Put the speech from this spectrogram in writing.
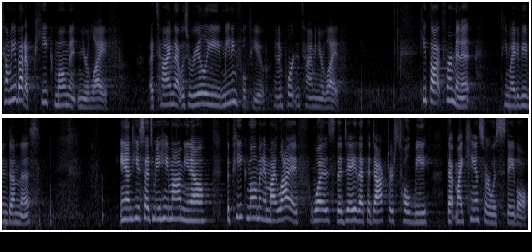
tell me about a peak moment in your life a time that was really meaningful to you, an important time in your life. He thought for a minute, he might have even done this, and he said to me, hey mom, you know, the peak moment in my life was the day that the doctors told me that my cancer was stable.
